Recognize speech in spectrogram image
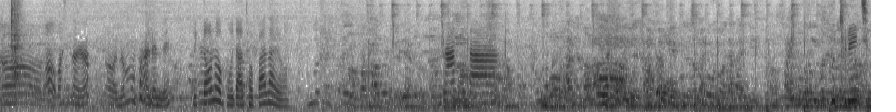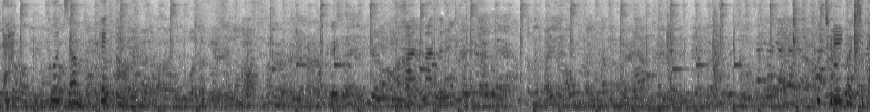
어, 어, 왔어요? 어, 너무 빠르네. 맥도날드보다 더 빨라요. 감사합니다. 후추를 치다. 후점. 마, 맞은 것 같아 요. 후추를 거치다.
